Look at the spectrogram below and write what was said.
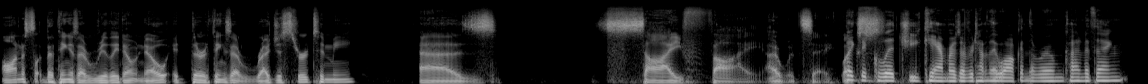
honestly. The thing is I really don't know. It, there are things that register to me as sci-fi, I would say. Like, the s- glitchy cameras every time they walk in the room kind of thing.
